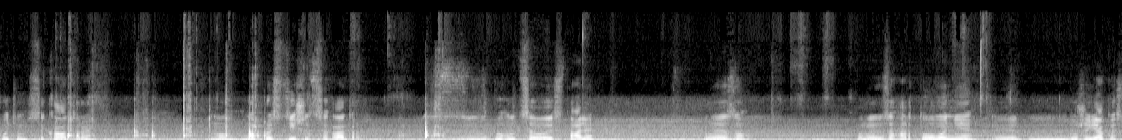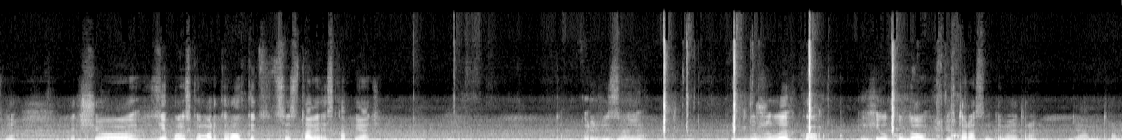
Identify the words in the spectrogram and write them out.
потім секатори. Ну, найпростіший секатор з, вуглецевої сталі лезо. Вони загартовані, е, дуже якісні. Якщо з японської маркировки, то це сталь СК5. Так, Перерізаю дуже легко гілку до 1,5 см діаметром.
